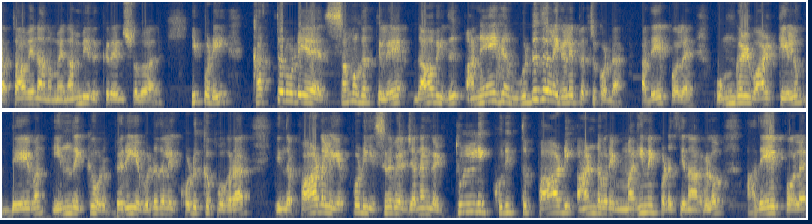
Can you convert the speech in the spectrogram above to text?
கத்தாவே நான் நம்மை நம்பி இருக்கிறேன்னு சொல்லுவாரு. இப்படி கத்தருடைய சமூகத்திலே தாவிது அநேக விடுதலைகளை பெற்றுக்கொண்டார். அதே போல உங்கள் வாழ்க்கையிலும் தேவன் இன்றைக்கு ஒரு பெரிய விடுதலை கொடுக்க போகிறார். இந்த பாடல் எப்படி இஸ்ரேல் ஜனங்கள் துள்ளி குதித்து பாடி ஆண்டவரை மகிமைப்படுத்தினார்களோ அதே போல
